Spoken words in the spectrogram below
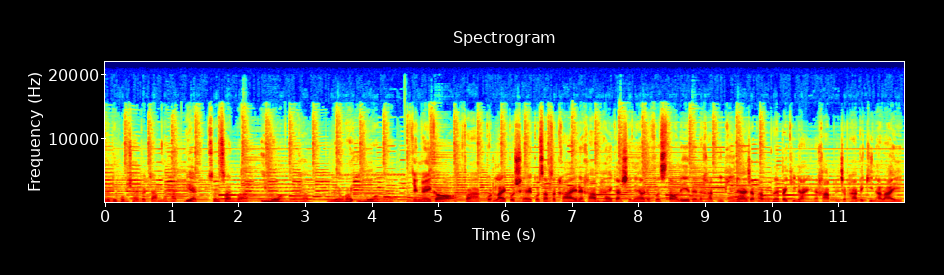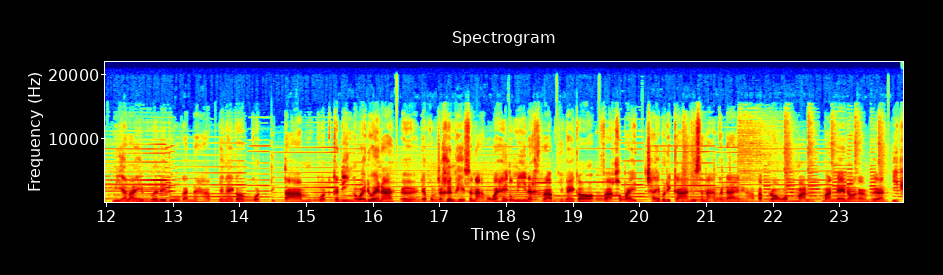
ตัวที่ผมใช้ประจำนะครับ เรียกสั้นๆว่าอีม่วงนะครับผมเรียกว่าอีม่วงนะยังไงก็ฝากกดไลค์กดแชร์กด Subscribe นะครับให้กับ Channel The First Story ด้วยนะครับ EP หน้าจะพาเพื่อนไปที่ไหนนะครับหรือจะพาไปกินอะไรมีอะไรให้เพื่อนได้ดูกันนะครับยังไงก็กดติดตามกดกระดิ่งเอาไว้ด้วยนะเออเดี๋ยวผมจะขึ้นเพจสนามเอาไว้ให้ตรงนี้นะครับยังไงก็ฝากเข้าไปใช้บริการที่สนามกันได้นะครับรับรองว่ามันมันแน่นอนครับเพื่อน EP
